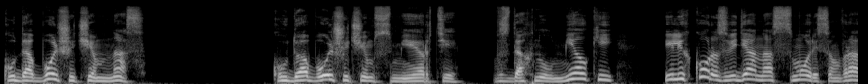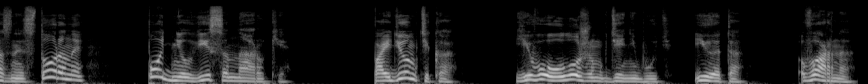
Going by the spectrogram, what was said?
Куда больше, чем нас. «Куда больше, чем смерти», — вздохнул мелкий, — и, легко разведя нас с Моррисом в разные стороны, поднял Виса на руки. «Пойдемте-ка, его уложим где-нибудь. И это, Варна,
